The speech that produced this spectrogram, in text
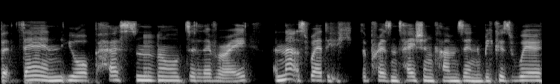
But then your personal delivery, and that's where the, the presentation comes in because we're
